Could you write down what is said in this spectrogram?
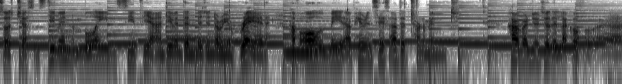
such as Steven, Blaine, Cynthia, and even the legendary Red have all made appearances at the tournament. However, due to the lack of uh,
